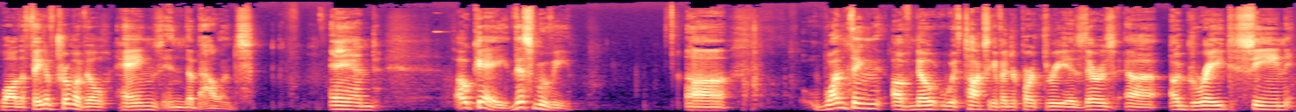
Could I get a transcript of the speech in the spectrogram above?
while the fate of Tromaville hangs in the balance. And, okay, this movie. Uh, one thing of note with Toxic Avenger Part 3 is there's uh, a great scene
